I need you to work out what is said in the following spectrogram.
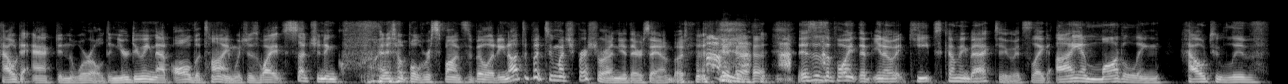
how to act in the world. And you're doing that all the time, which is why it's such an incredible responsibility. Not to put too much pressure on you there, Sam, but this is the point that, you know, it keeps coming back to. It's like I am modeling how to live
